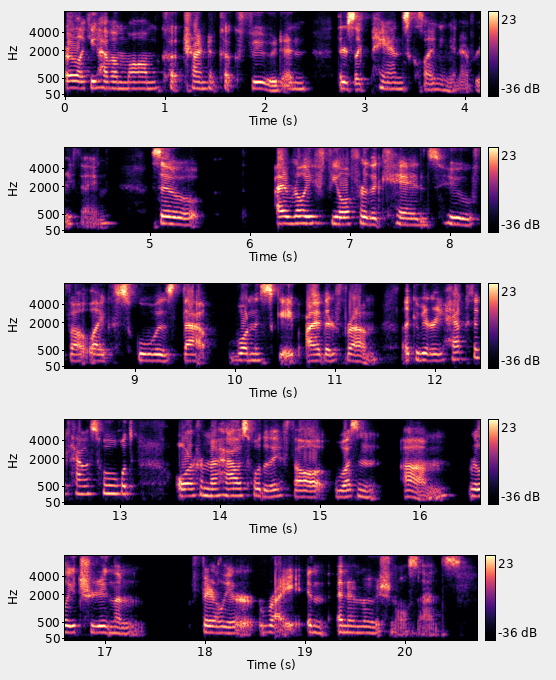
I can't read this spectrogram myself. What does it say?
or like you have a mom cook trying to cook food and there's like pans clanging and everything. So i really feel for the kids who felt like school was that one escape either from like a very hectic household or from a household that they felt wasn't um, really treating them fairly or right in an emotional sense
